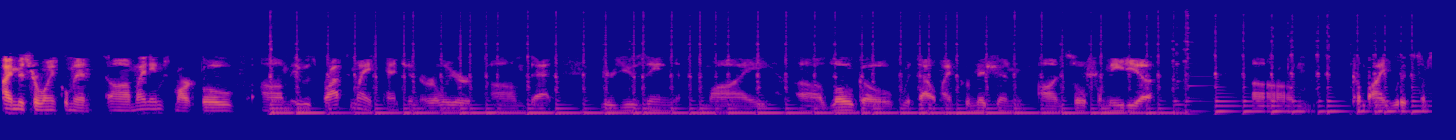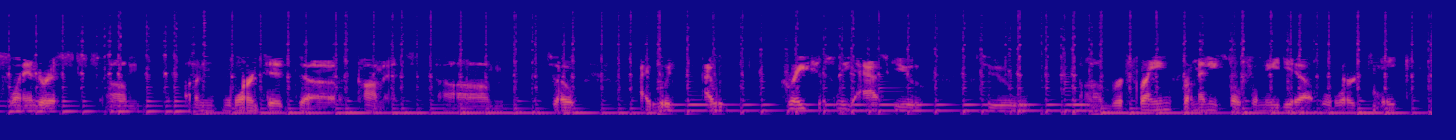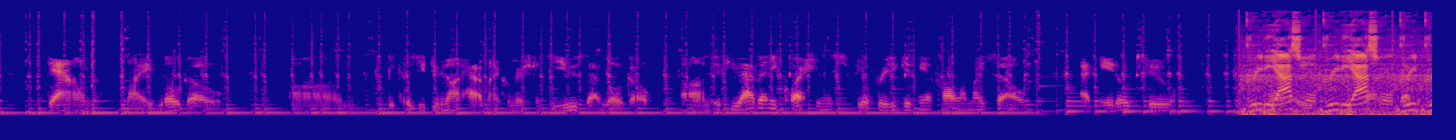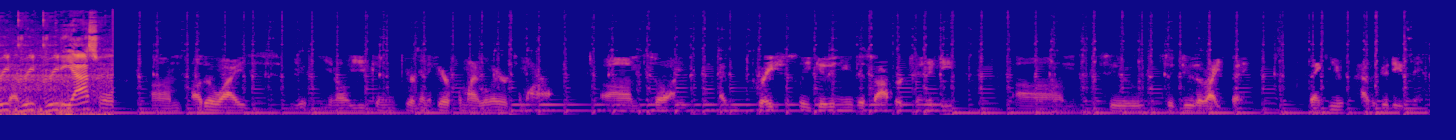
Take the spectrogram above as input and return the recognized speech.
Hi, Mr. Winkelmann. Uh, my name's Mark Bove. Um, it was brought to my attention earlier um, that you're using my uh, logo without my permission on social media, um, combined with some slanderous, um, unwarranted uh, comments. Um, so I would I would graciously ask you to um, refrain from any social media or take down my logo um, because you do not have my permission to use that logo. Um, if you have any questions, feel free to give me a call on my cell at 802. Greedy asshole, greedy asshole, greed, greed, greed, greedy asshole. Um, otherwise, you, you know, you can you're going to hear from my lawyer tomorrow. Um, so I'm, I'm graciously giving you this opportunity um, to to do the right thing. Thank you. Have a good evening.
